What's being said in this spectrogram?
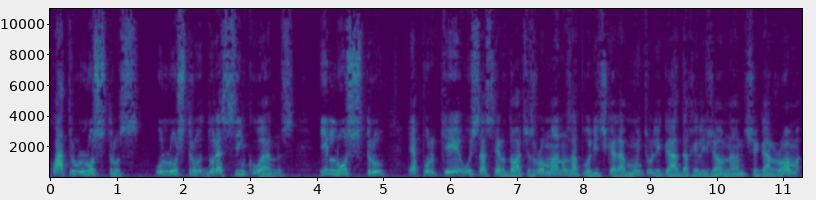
quatro lustros. O lustro dura cinco anos. E lustro é porque os sacerdotes romanos, a política era muito ligada à religião na antiga Roma,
